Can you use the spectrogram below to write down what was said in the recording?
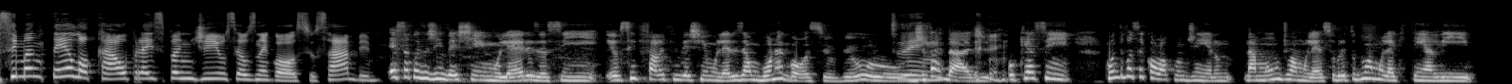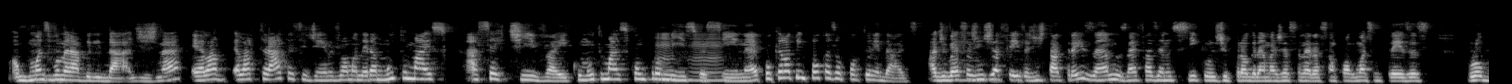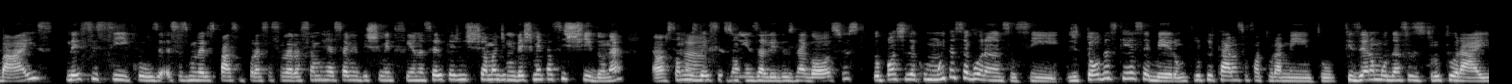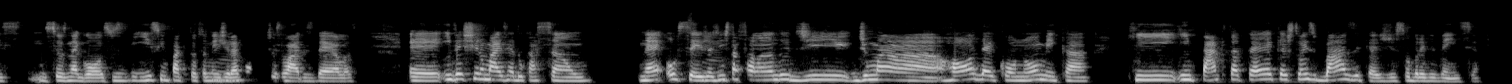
se manter local para expandir os seus negócios, sabe? Essa coisa de investir em mulheres, assim, eu sempre falo que investir em mulheres é um bom negócio, viu, Lu? Sim. De verdade. Porque, assim, quando você coloca um dinheiro na mão de uma mulher, sobretudo uma mulher que tem ali algumas vulnerabilidades, né? Ela, ela trata esse dinheiro de uma maneira muito mais assertiva e com muito mais compromisso, uhum. assim, né? Porque ela tem poucas oportunidades. A Diversa a gente já fez, a gente está há três anos, né, fazendo ciclos de programas de aceleração com algumas empresas globais. Nesses ciclos, essas mulheres passam por essa aceleração e recebem investimento financeiro que a gente chama de investimento assistido, né? Elas tomam as ah. decisões ali dos negócios. Eu posso dizer com muita segurança, assim, de todas que receberam, triplicaram seu faturamento, fizeram mudanças estruturais nos seus negócios, e isso impactou também Sim. diretamente os lares delas. É, investiram mais em educação, né? Ou seja, a gente está falando de, de uma roda econômica que impacta até questões básicas de sobrevivência.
